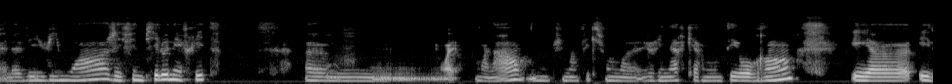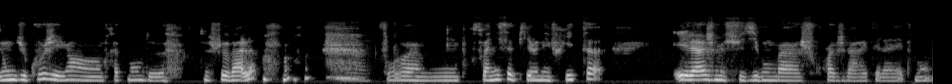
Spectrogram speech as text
elle avait huit mois. J'ai fait une pyélonéphrite. Euh, ouais, voilà. Donc, une infection euh, urinaire qui est remontée au rein. Et, euh, et donc, du coup, j'ai eu un traitement de, de cheval pour, pour soigner cette pyélonéphrite. Et là, je me suis dit bon bah, je crois que je vais arrêter l'allaitement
